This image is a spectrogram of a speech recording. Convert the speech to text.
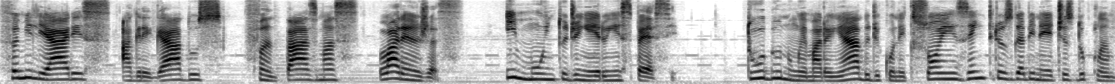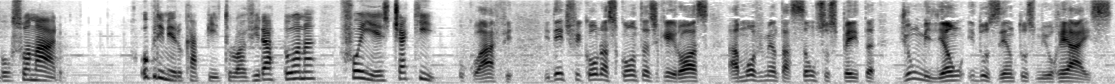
Familiares, agregados, fantasmas, laranjas e muito dinheiro em espécie. Tudo num emaranhado de conexões entre os gabinetes do clã Bolsonaro. O primeiro capítulo a vir à tona foi este aqui. O COAF identificou nas contas de Queiroz a movimentação suspeita de 1 milhão e 200 mil reais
